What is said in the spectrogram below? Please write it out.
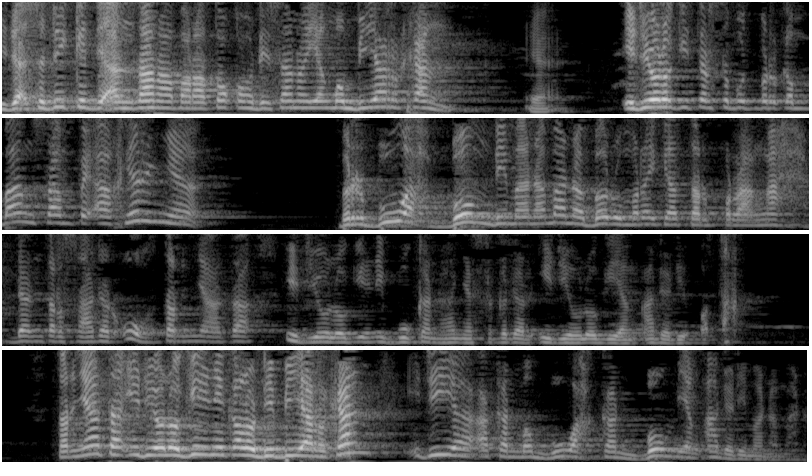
tidak sedikit di antara para tokoh di sana yang membiarkan ya, ideologi tersebut berkembang sampai akhirnya berbuah bom di mana-mana baru mereka terperangah dan tersadar oh ternyata ideologi ini bukan hanya sekedar ideologi yang ada di otak. Ternyata ideologi ini kalau dibiarkan dia akan membuahkan bom yang ada di mana-mana.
